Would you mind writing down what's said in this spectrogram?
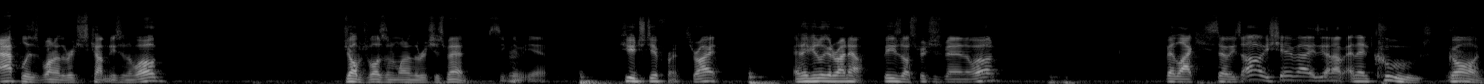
Apple is one of the richest companies in the world. Jobs wasn't one of the richest men. Significant, yeah. Huge difference, right? And if you look at it right now, Bezos, richest man in the world. But like, so he's oh, his share value's gone up, and then cool's gone.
